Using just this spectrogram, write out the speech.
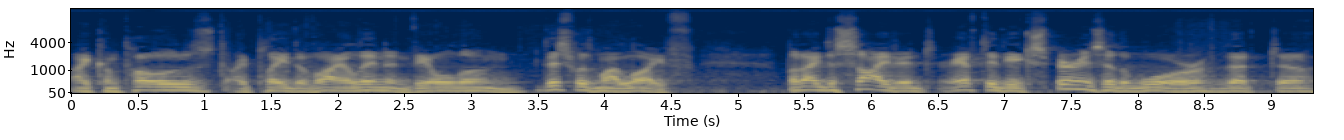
I composed, I played the violin and viola, and this was my life. But I decided, after the experience of the war, that uh,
